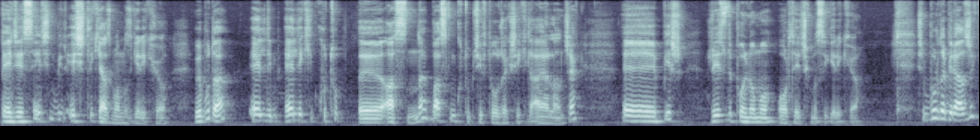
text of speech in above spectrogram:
PCS için bir eşitlik yazmamız gerekiyor. Ve bu da elde, eldeki kutup e, aslında baskın kutup çifti olacak şekilde ayarlanacak. E, bir rezidü polinomu ortaya çıkması gerekiyor. Şimdi burada birazcık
